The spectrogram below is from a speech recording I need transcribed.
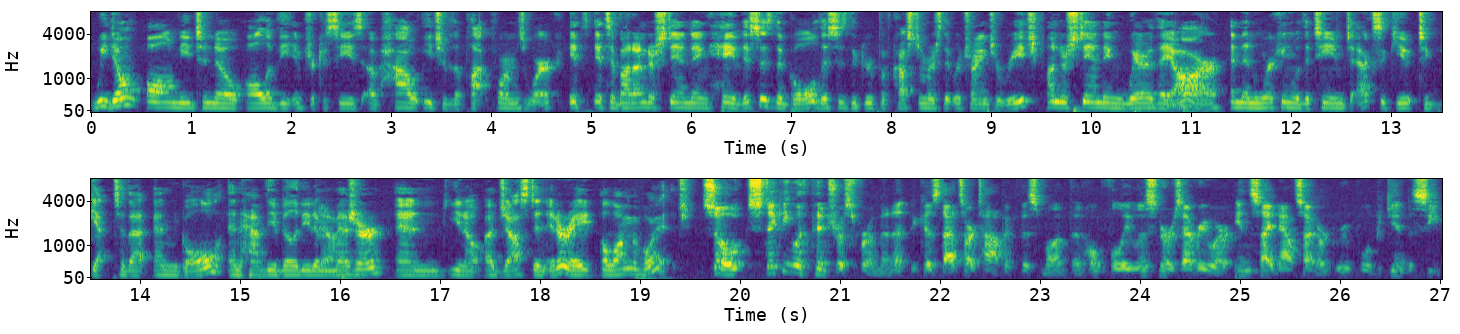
we don't all need to know all of the intricacies of how each of the platforms work. It's it's about understanding, hey, this is the goal, this is the group of customers that we're trying to reach, understanding where they mm-hmm. are, and then working with the team to execute to get to that end goal and have the ability to yeah. measure and, you know, adjust and iterate along the voyage. So, sticking with Pinterest for a minute because that's our topic this month and hopefully listeners everywhere inside and outside our group will begin to see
